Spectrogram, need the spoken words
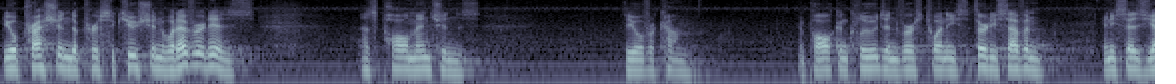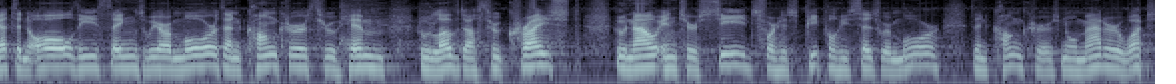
the oppression, the persecution, whatever it is. As Paul mentions, they overcome. And Paul concludes in verse 20, 37, and he says, Yet in all these things we are more than conquerors through him who loved us, through Christ who now intercedes for his people. He says, We're more than conquerors, no matter what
